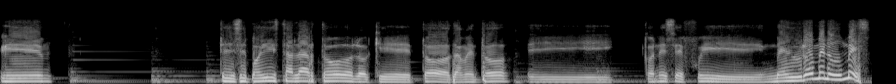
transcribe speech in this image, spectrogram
Eh, se podía instalar todo lo que, todo, también todo. Y con ese fui, me duró menos de un mes,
